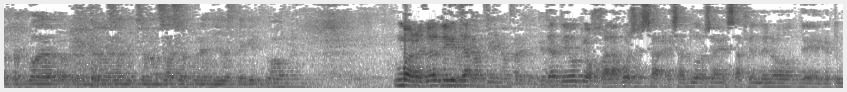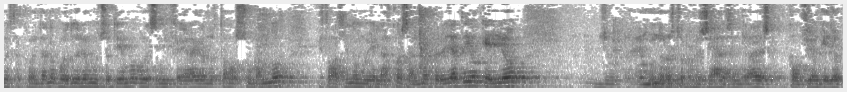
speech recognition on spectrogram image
Otros jugadores han dicho, nos ha sorprendido este equipo. Bueno, yo te, ya, ya te digo que ojalá pues esa, esa duda, esa sensación de, no, de que tú me estás comentando, pues dure mucho tiempo porque significará que nos estamos sumando y estamos haciendo muy bien las cosas, ¿no? Pero ya te digo que yo, yo en el mundo de nuestros profesionales centrales, confío en que ellos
